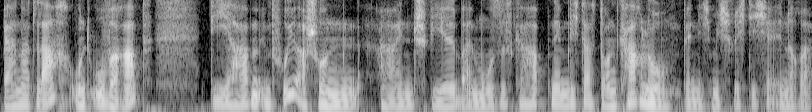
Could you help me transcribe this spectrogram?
Bernhard Lach und Uwe Rapp. Die haben im Frühjahr schon ein Spiel bei Moses gehabt, nämlich das Don Carlo, wenn ich mich richtig erinnere.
